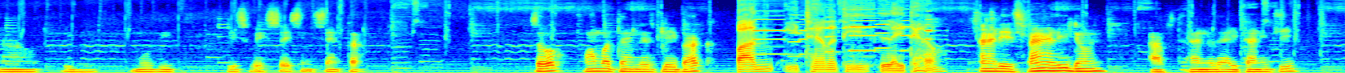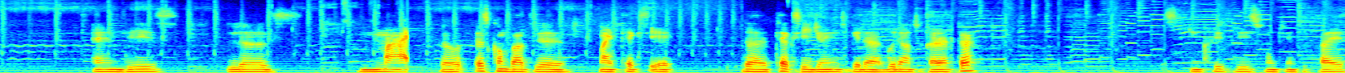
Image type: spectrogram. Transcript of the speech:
Now we move it this way so it's in the center so one more time let's play back. One eternity later. And it's finally done after another eternity. And this looks mad. So let's come back to my text here. The text is joining together. Go down to character. Let's increase this from 25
